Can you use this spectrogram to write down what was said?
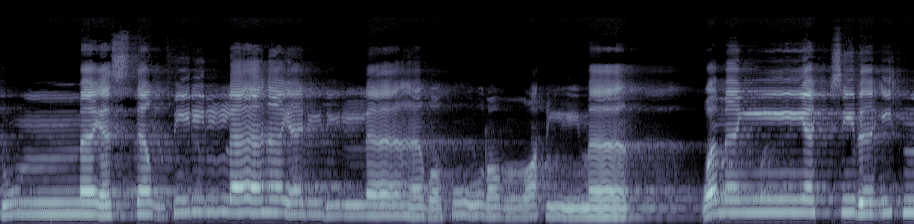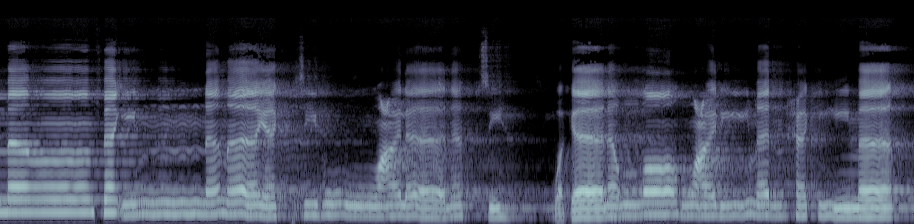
ثم يستغفر الله يجد الله غفورا رحيما. ومن يكسب إثما فإنما يكسبه على نفسه. وكان الله عليما حكيما.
